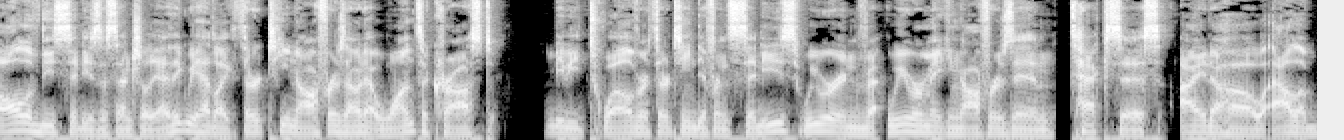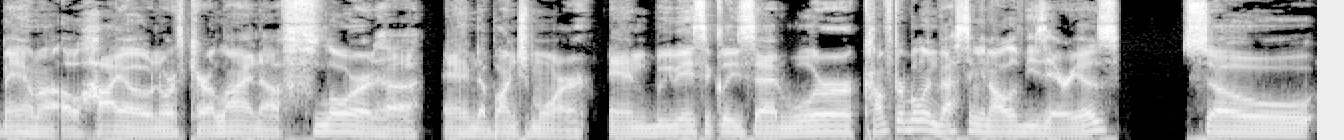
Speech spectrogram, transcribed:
all, of these cities essentially. I think we had like 13 offers out at once across maybe 12 or 13 different cities. We were in we were making offers in Texas, Idaho, Alabama, Ohio, North Carolina, Florida, and a bunch more. And we basically said we're comfortable investing in all of these areas. So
